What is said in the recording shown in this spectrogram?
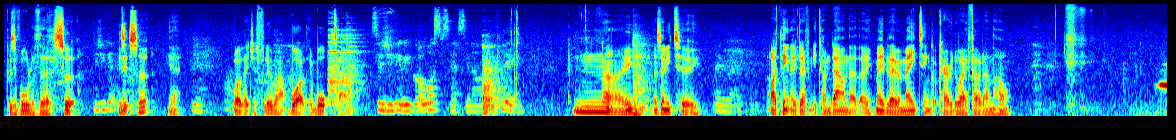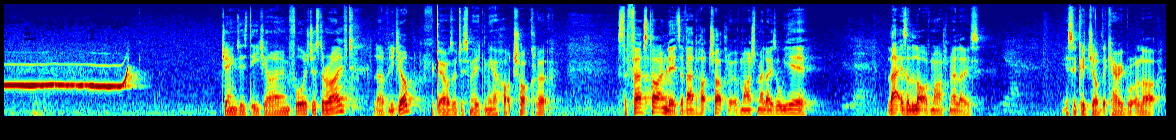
because of all of the soot. Did you get Is it soot? Yeah. Yeah. Well, they just flew out. Well, they walked out. So do you think we've got a wasp's nest in our clue? No, there's only two. Oh right, okay. I think they've definitely come down there though. Maybe they were mating, got carried away, fell down the hole. James's DJI OM4 has just arrived. Lovely job. The girls have just made me a hot chocolate. It's the first time, Liz, I've had hot chocolate with marshmallows all year. That is a lot of marshmallows. Yeah. It's a good job that Carrie brought a lot.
